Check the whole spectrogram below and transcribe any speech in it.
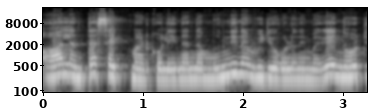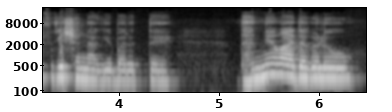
ಆಲ್ ಅಂತ ಸೆಟ್ ಮಾಡ್ಕೊಳ್ಳಿ. ನನ್ನ ಮುಂದಿನ ವಿಡಿಯೋಗಳು ನಿಮಗೆ ನೋಟಿಫಿಕೇಷನ್ ಆಗಿ ಬರುತ್ತೆ. ಧನ್ಯವಾದಗಳು.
